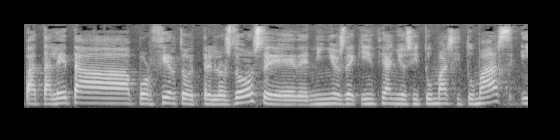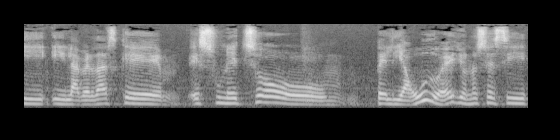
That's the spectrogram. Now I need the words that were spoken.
Pataleta, por cierto, entre los dos, de, de niños de 15 años y tú más y tú más, y la verdad es que es un hecho peliagudo. ¿eh? Yo no sé si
